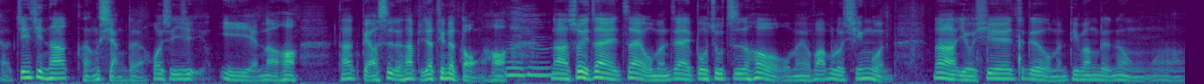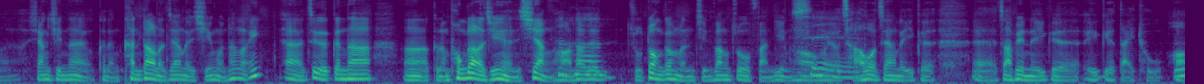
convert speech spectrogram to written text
呃接近他可能想的，或是一些语言了哈，他表示的他比较听得懂哈。嗯、那所以在在我们在播出之后，我们有发布了新闻，那有些这个我们地方的那种呃乡亲呢，可能看到了这样的新闻，他说哎呃这个跟他呃可能碰到的情形很像哈，他就。主动跟我们警方做反应哈，我们有查获这样的一个呃诈骗的一个一个歹徒哈。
